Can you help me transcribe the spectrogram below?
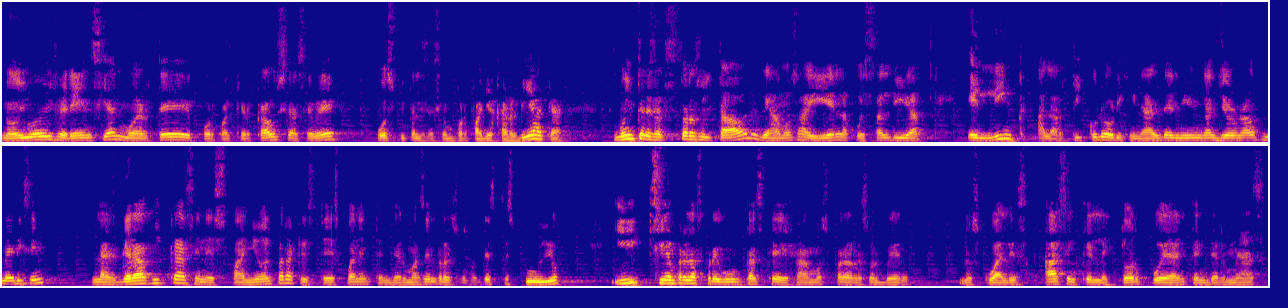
No hubo diferencia en muerte por cualquier causa ACV hospitalización por falla cardíaca. Es muy interesante estos resultados, les dejamos ahí en la puesta al día el link al artículo original del New England Journal of Medicine, las gráficas en español para que ustedes puedan entender más el resumen de este estudio y siempre las preguntas que dejamos para resolver, los cuales hacen que el lector pueda entender más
